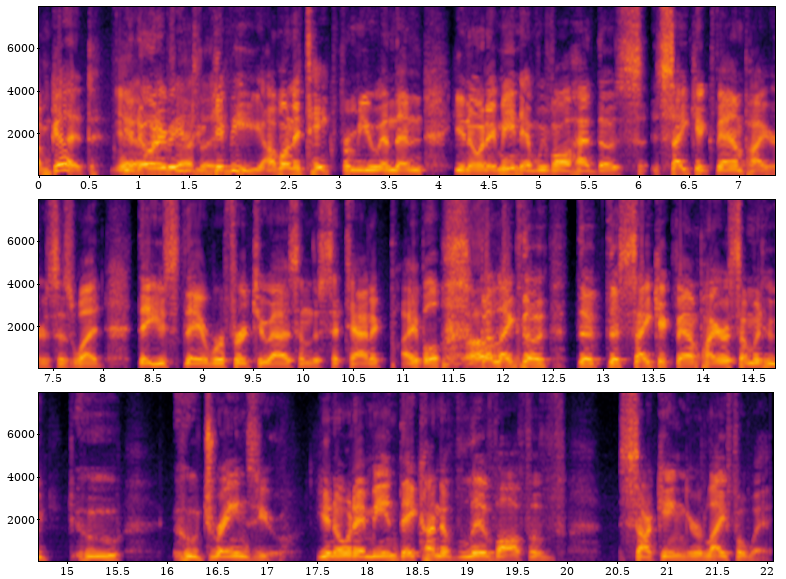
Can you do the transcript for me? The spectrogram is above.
I'm good. you know what I mean? exactly. Give me, I want to take from you, and then you know what I mean. And we've all had those psychic vampires, is what they used. They are referred to as in the Satanic Bible, Oh. but like the the the psychic vampire is someone who who who drains you. You know what I mean? They kind of live off of sucking your life away.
